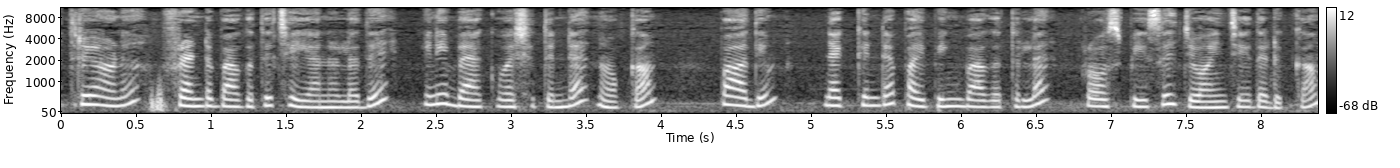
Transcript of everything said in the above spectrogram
ഇത്രയാണ് ഫ്രണ്ട് ഭാഗത്ത് ചെയ്യാനുള്ളത്. ഇനി ബാക്ക് വശത്തിന്റെ നോക്കാം. അപ്പോൾ ആദ്യം നെക്കിന്റെ പൈപ്പിംഗ് ഭാഗത്തുള്ള ക്രോസ് പീസ് ജോയിൻ ചെയ്തെടുക്കാം.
